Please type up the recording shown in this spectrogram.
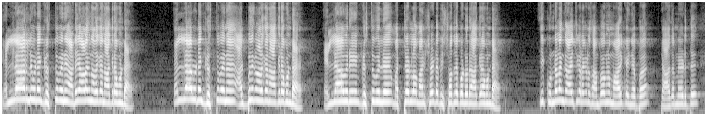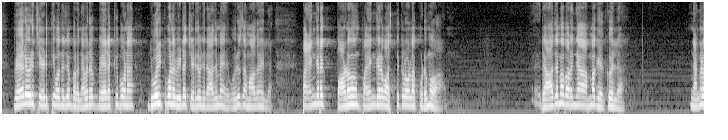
എല്ലാവരിലൂടെയും ക്രിസ്തുവിന് അടയാളം നൽകാൻ ആഗ്രഹമുണ്ട്. എല്ലാവരുടെയും ക്രിസ്തുവിന് അത്ഭുതങ്ങൾ നൽകാൻ ആഗ്രഹമുണ്ട്. എല്ലാവരെയും ക്രിസ്തുവിൽ മറ്റുള്ള മനുഷ്യരുടെ വിശ്വാസത്തെ കൊണ്ടുവരാൻ ആഗ്രഹമുണ്ട്. ഈ കുണ്ടളം കാഴ്ച കിടക്കുന്ന സംഭവങ്ങൾ മാറിക്കഴിഞ്ഞപ്പോൾ രാധമ്മയെടുത്ത് വേറെ ഒരു ചെടുത്തി വന്നിട്ടും പറഞ്ഞു. അവർ വിലക്ക് പോണ ജോലിക്ക് പോണ വീട്ടിലെ ചെടുത്തി പറഞ്ഞു രാജമ്മേ ഒരു സമാധാനമില്ല ഭയങ്കര പണവും ഭയങ്കര വസ്തുക്കളുള്ള കുടുംബമാണ് രാജമ്മ പറഞ്ഞ അമ്മ കേൾക്കുമല്ല ഞങ്ങൾ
